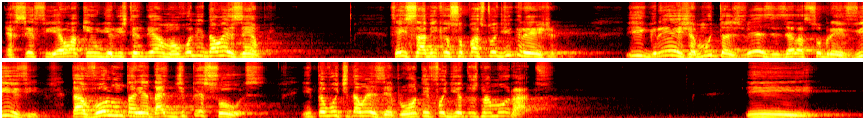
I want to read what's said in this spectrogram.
É ser fiel a quem um dia lhe estender a mão. Vou lhe dar um exemplo. Vocês sabem que eu sou pastor de igreja. E igreja, muitas vezes, ela sobrevive da voluntariedade de pessoas. Então, vou te dar um exemplo. Ontem foi dia dos namorados. E,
